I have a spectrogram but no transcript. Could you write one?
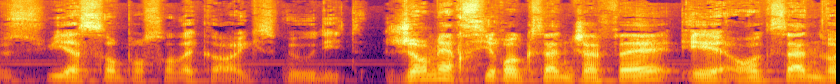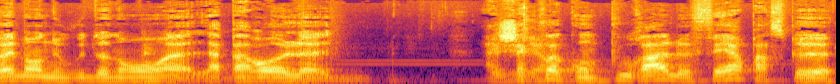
Je suis à 100% d'accord avec ce que vous dites. Je remercie Roxane Chaffet et Roxane, vraiment, nous vous donnerons euh, la parole à chaque fois qu'on pourra le faire parce que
